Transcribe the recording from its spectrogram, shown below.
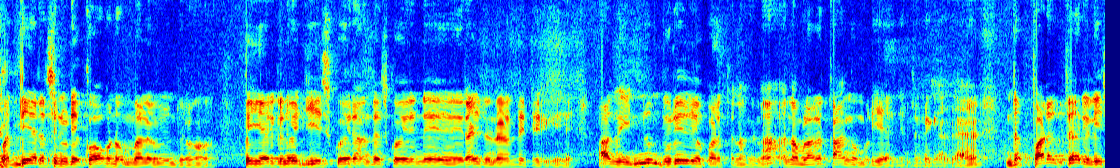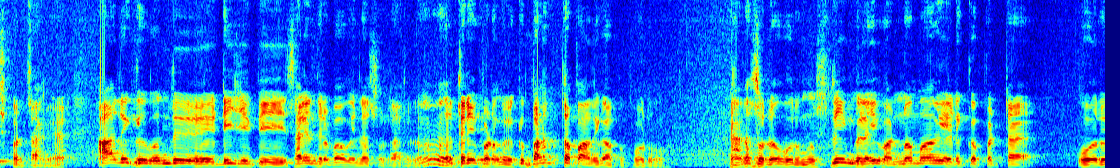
மத்திய அரசினுடைய கோபம் நம்ம மேலே விழுந்துடும் இப்போ ஏற்கனவே ஜி ஸ்கொயர் அந்த ஸ்கொயர்னு ரைடு நடந்துகிட்டு இருக்குது அது இன்னும் துரியோகப்படுத்தினாங்கன்னா நம்மளால் தாங்க முடியாதுன்றதுக்காக இந்த படத்தை ரிலீஸ் பண்ணுறாங்க அதுக்கு வந்து டிஜிபி சரேந்திரபாபு என்ன சொல்கிறாருன்னா திரைப்படங்களுக்கு பலத்த பாதுகாப்பு போடுவோம். நான் என்ன சொல்கிறேன் ஒரு முஸ்லீம்களை வன்மமாக எடுக்கப்பட்ட ஒரு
